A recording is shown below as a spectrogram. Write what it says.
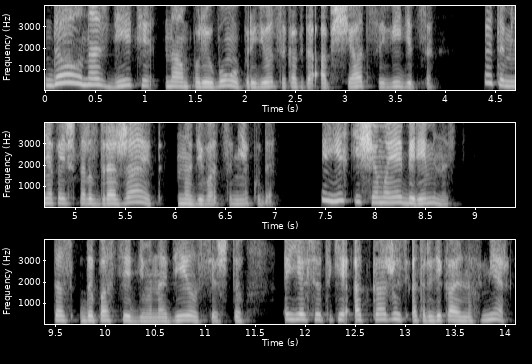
Да, у нас дети, нам по-любому придется как-то общаться, видеться. Это меня, конечно, раздражает, но деваться некуда. И есть еще моя беременность. Стас до последнего надеялся, что я все-таки откажусь от радикальных мер,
